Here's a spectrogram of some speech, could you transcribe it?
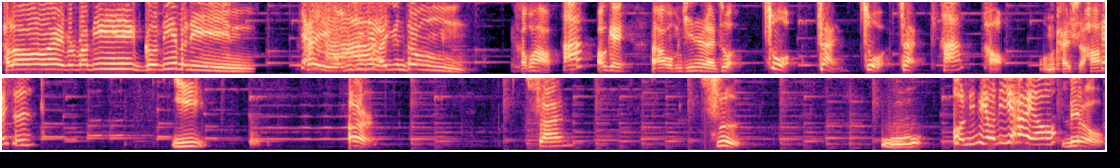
Hello, everybody. Good evening. 嘿，我们今天来运动，好不好？好。OK，啊，我们今天来做坐站坐站。好。好，我们开始哈。开始。一、二、三、四、五。哦，你比我厉害哦。六。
